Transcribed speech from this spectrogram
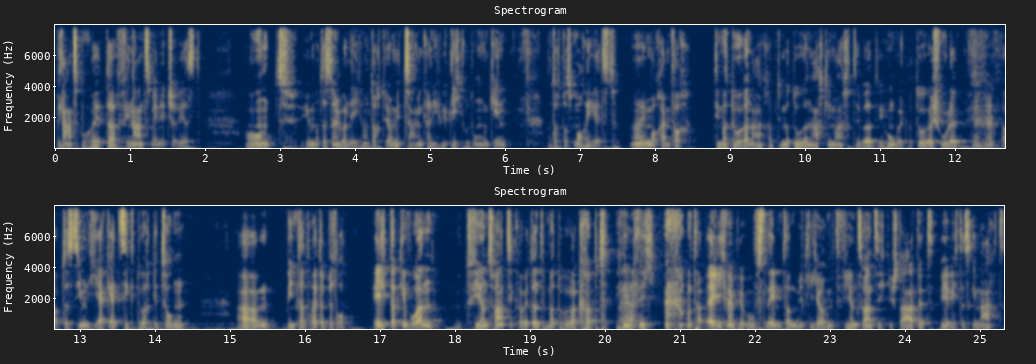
Bilanzbuchhalter, Finanzmanager wirst. Und ich habe mir das dann überlegt und dachte, ja, mit Zahlen kann ich wirklich gut umgehen. Ich dachte, was mache ich jetzt? Ich mache einfach die Matura nach, habe die Matura nachgemacht über die Humboldt-Matura-Schule, mhm. habe das ziemlich ehrgeizig durchgezogen, ähm, bin dann halt ein bisschen älter geworden, 24 habe ich dann die Matura gehabt ja. und habe eigentlich mein Berufsleben dann wirklich auch mit 24 gestartet. Wie habe ich das gemacht?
